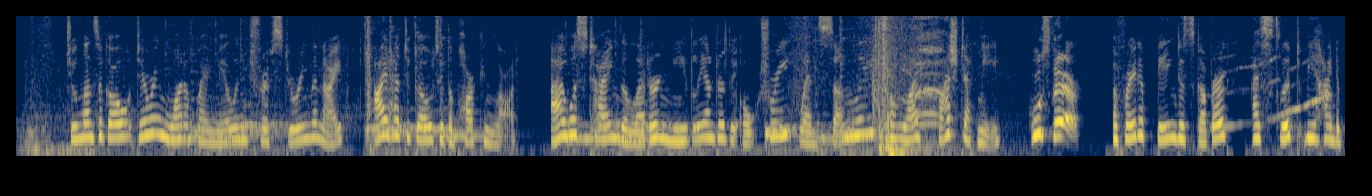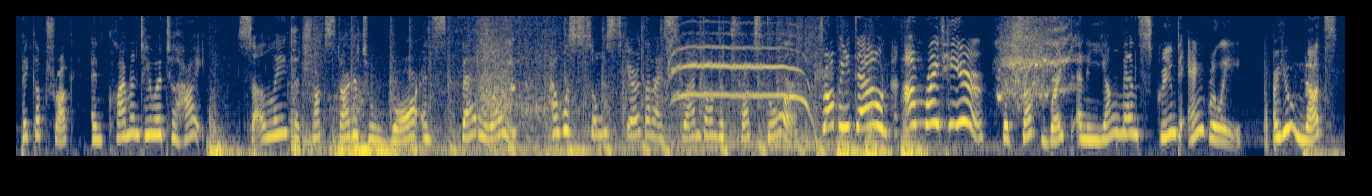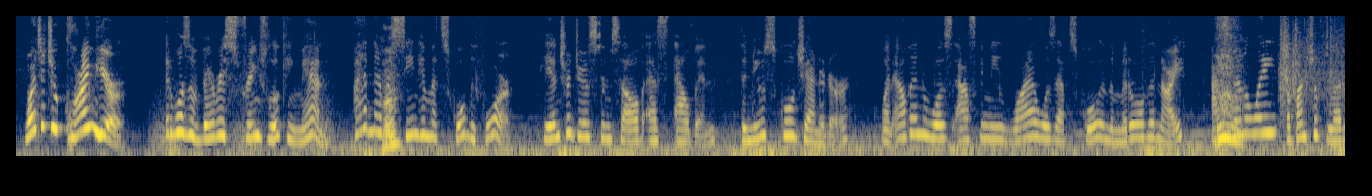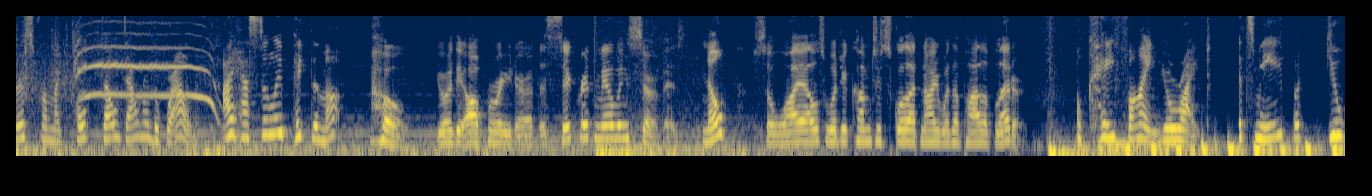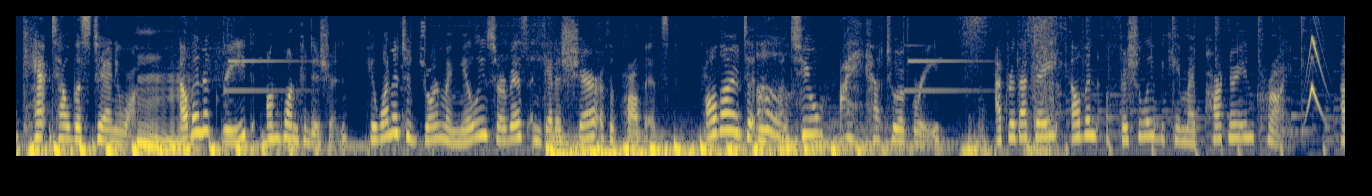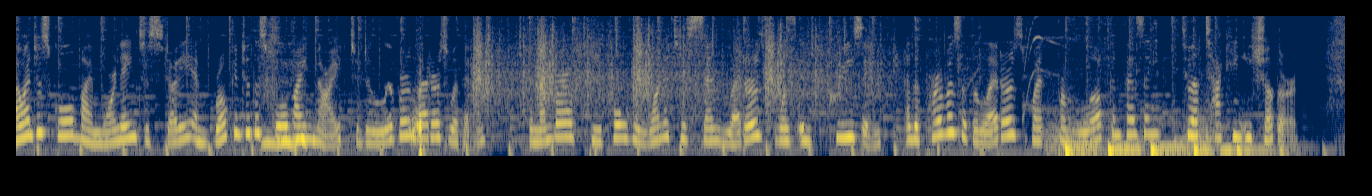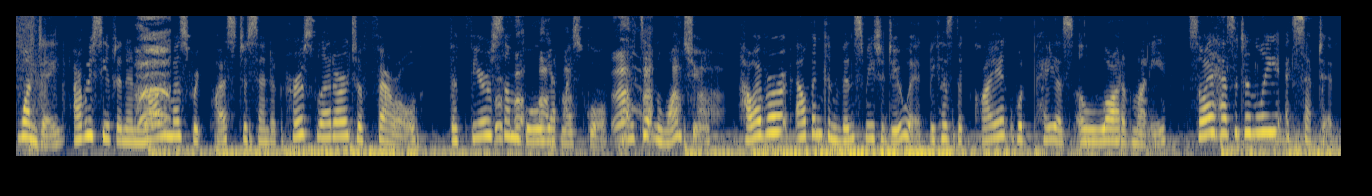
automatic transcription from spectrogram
Two months ago, during one of my mailing trips during the night, I had to go to the parking lot. I was tying the letter neatly under the oak tree when suddenly a light flashed at me. Who's there? Afraid of being discovered, I slipped behind a pickup truck and climbed into it to hide. Suddenly, the truck started to roar and sped away. I was so scared that I slammed on the truck's door. Drop me down! I'm right here! The truck braked and a young man screamed angrily. Are you nuts? Why did you climb here? It was a very strange looking man. I had never seen him at school before. He introduced himself as Alvin, the new school janitor. When Alvin was asking me why I was at school in the middle of the night, accidentally, a bunch of letters from my coat fell down on the ground. I hastily picked them up. Oh, you're the operator of the secret mailing service. Nope. So why else would you come to school at night with a pile of letters? Okay, fine, you're right. It's me, but you can't tell this to anyone. Hmm. Alvin agreed on one condition. He wanted to join my mailing service and get a share of the profits. Although I didn't want to, I had to agree. After that day, Alvin officially became my partner in crime. I went to school by morning to study and broke into the school by night to deliver letters with him. The number of people who wanted to send letters was increasing, and the purpose of the letters went from love confessing to attacking each other. One day, I received an anonymous request to send a cursed letter to Farrell, the fearsome bully at my school, I didn't want to. However, Alvin convinced me to do it because the client would pay us a lot of money, so I hesitantly accepted.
